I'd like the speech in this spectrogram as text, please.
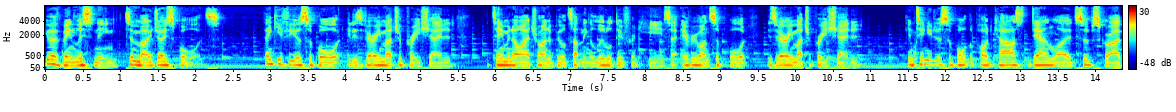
You have been listening to Mojo Sports. Thank you for your support. It is very much appreciated. The team and I are trying to build something a little different here, so everyone's support is very much appreciated. Continue to support the podcast, download, subscribe,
